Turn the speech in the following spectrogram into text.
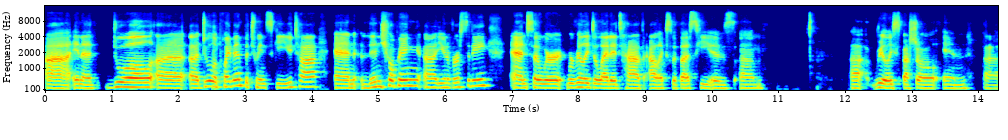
uh, in a dual uh, a dual appointment between SCI Utah and Linköping uh, University, and so we're we're really delighted to have Alex with us. He is um, uh, really special in uh,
